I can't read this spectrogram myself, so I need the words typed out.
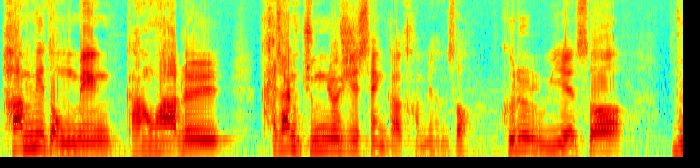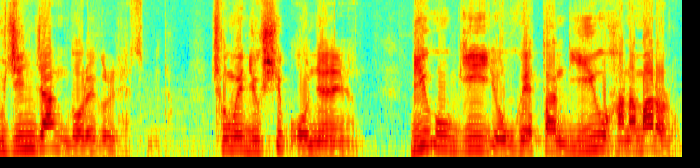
한미 동맹 강화를 가장 중요시 생각하면서 그를 위해서 무진장 노력을 했습니다. 1965년에는 미국이 요구했던 이유 하나만으로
